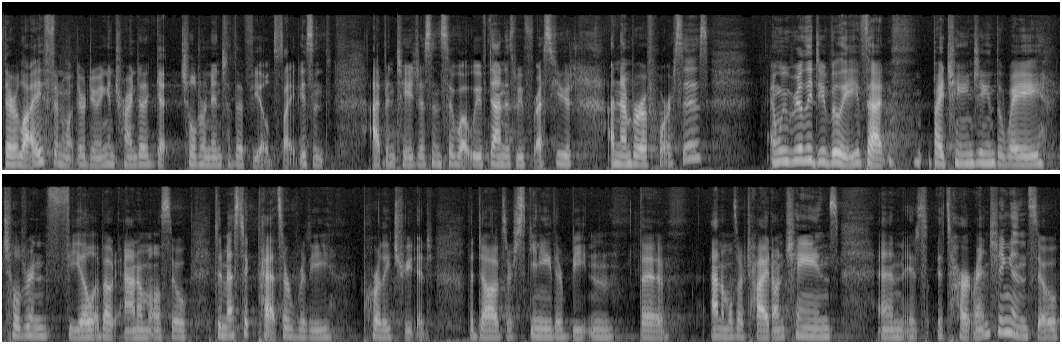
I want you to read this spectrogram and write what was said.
their life and what they're doing, and trying to get children into the field site isn't advantageous. And so what we've done is we've rescued a number of horses and we really do believe that by changing the way children feel about animals, so domestic pets are really poorly treated. The dogs are skinny, they're beaten, the animals are tied on chains, and it's, it's heart wrenching. And so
